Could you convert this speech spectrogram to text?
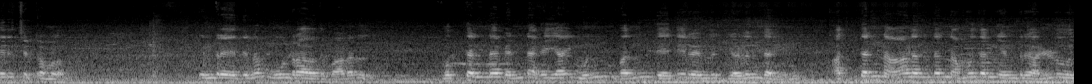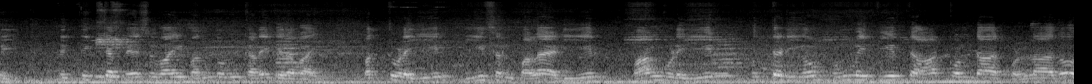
திருச்சிற்றம்பலம். இன்றைய தினம் மூன்றாவது பாடல் முத்தன்ன வெண்ணகையாய் முன் வந்தெதிரெழு எழுந்தன் அத்தன் ஆனந்தன் அமுதன் என்று அள்ளூரி தித்திக்க பேசுவாய் வந்துன் கடைகிறவாய் பத்துடையீர் ஈசன் பல அடியீர் பாங்குடையீர் புத்தடியோம் புண்மை தீர்த்து ஆட்கொண்டார் கொள்ளாதோ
